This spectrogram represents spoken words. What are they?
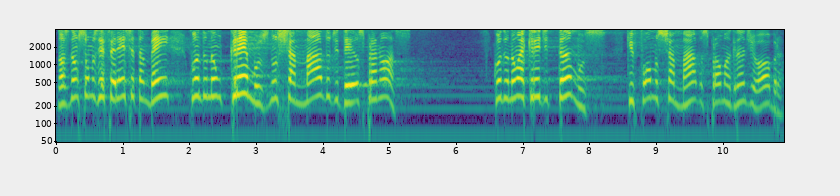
Nós não somos referência também quando não cremos no chamado de Deus para nós. Quando não acreditamos que fomos chamados para uma grande obra.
